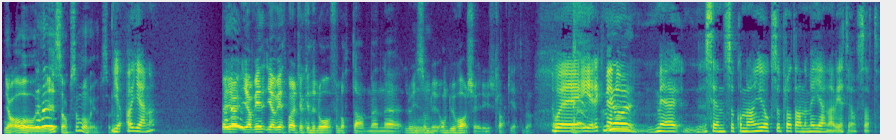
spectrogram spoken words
Ja, och Louise också om hon vill. Ja, gärna. Jag, jag, vet, jag vet bara att jag kunde lova för Lotta, men eh, Louise, Mm. om, du, om du har så är det ju klart jättebra. Och är Erik med, Ja. någon, med sen så kommer han ju också prata anime gärna vet jag. Så att.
